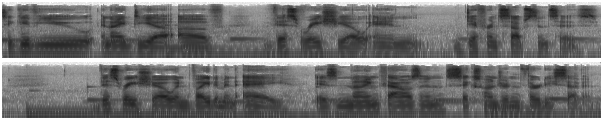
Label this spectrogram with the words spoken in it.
To give you an idea of this ratio in different substances, this ratio in vitamin A is 9,637.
